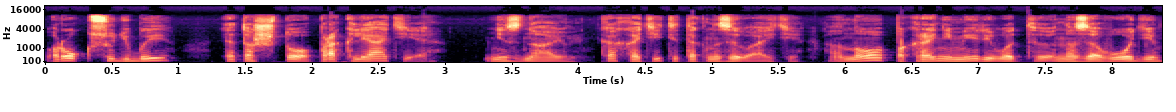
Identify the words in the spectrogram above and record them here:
Рок судьбы? Это что? Проклятие? Не знаю. Как хотите, так называйте. Но, по крайней мере, вот на заводе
